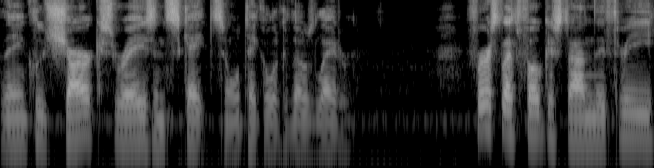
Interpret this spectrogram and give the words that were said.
They include sharks, rays, and skates, and we'll take a look at those later. First, let's focus on the three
